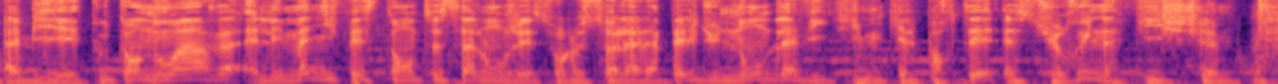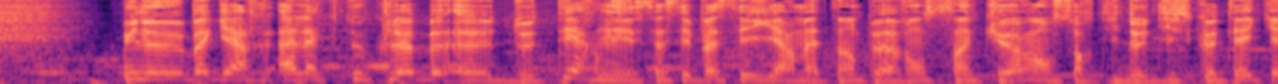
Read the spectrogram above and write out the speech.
Habillées tout en noir, les manifestantes s'allongeaient sur le sol à l'appel du nom de la victime qu'elles portaient sur une affiche. Une bagarre à l'acte club euh, de Ternay. Ça s'est passé hier matin, peu avant 5 heures, en sortie de discothèque.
